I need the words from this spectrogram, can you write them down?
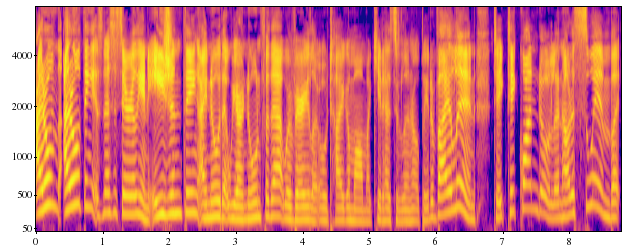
I don't I don't think it's necessarily an Asian thing. I know that we are known for that. We're very like, oh, tiger mom, my kid has to learn how to play the violin, take taekwondo, learn how to swim, but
